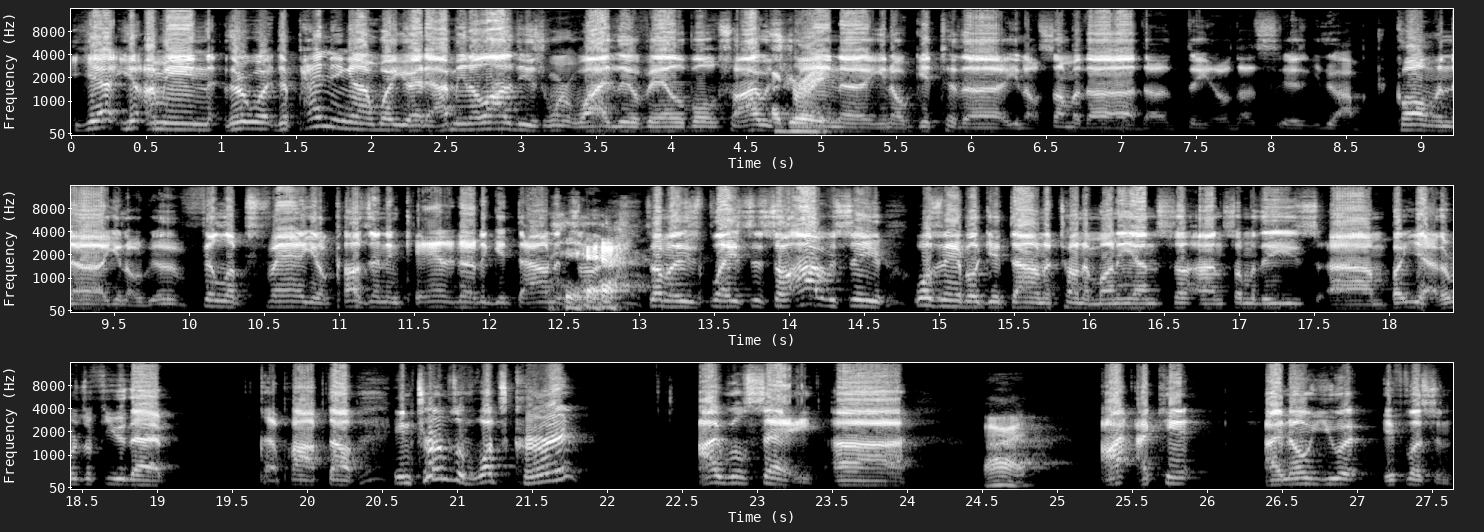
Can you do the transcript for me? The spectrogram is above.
Yeah, yeah. I mean, there were depending on what you had. I mean, a lot of these weren't widely available, so I was trying to, you know, get to the, you know, some of the, the, the you know, the, you know, I'm calling, uh, you know, Phillips fan, you know, cousin in Canada to get down to yeah. some, some, of these places. So obviously, wasn't able to get down a ton of money on on some of these. Um, but yeah, there was a few that that popped out. In terms of what's current, I will say, uh, all right, I, I can't I know you. If listen,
